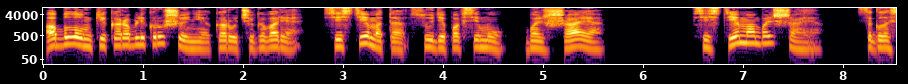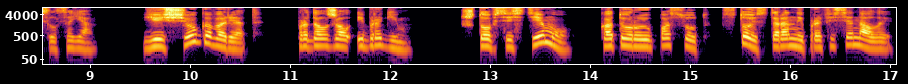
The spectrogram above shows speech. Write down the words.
Обломки кораблекрушения, короче говоря. Система-то, судя по всему, большая. Система большая, согласился я. Еще говорят, продолжал Ибрагим, что в систему, которую пасут с той стороны профессионалы,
